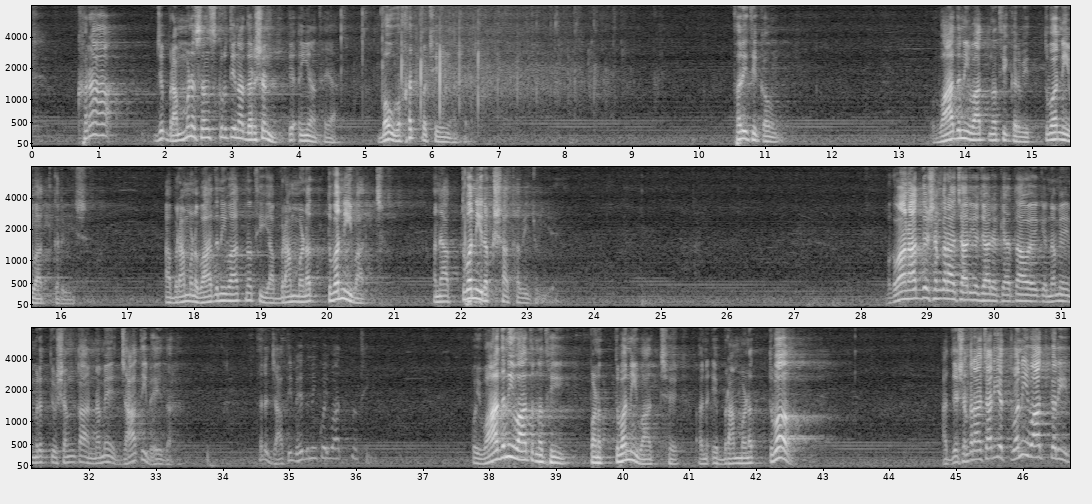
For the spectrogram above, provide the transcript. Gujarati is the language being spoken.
ખરા જે બ્રાહ્મણ સંસ્કૃતિના દર્શન એ અહીંયા થયા. બહુ વખત પછી અહીંયા થયા. ફરીથી કહું વાદની વાત નથી કરવી, ત્વની વાત કરવી છે. આ બ્રાહ્મણ વાદની વાત નથી, આ બ્રાહ્મણત્વની વાત છે. અને આ ત્વની રક્ષા થવી જોઈએ. ભગવાન આદ્ય શંકરાચાર્ય જ્યારે કહેતા હોય કે નમે મૃત્યુ શંકા, નમે જાતિ ભેદ. ત્યારે જાતિ ભેદની કોઈ વાત નથી. કોઈ વાદની વાત નથી, પણ ત્વની વાત છે અને એ બ્રાહ્મણત્વ આદ્ય શંકરાચાર્ય ત્વની વાત કરી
